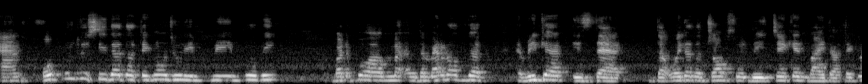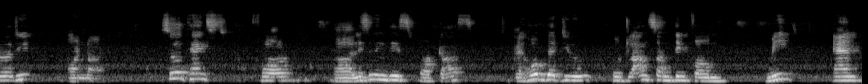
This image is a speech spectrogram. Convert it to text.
And hopeful to see that the technology will be improving. But uh, the matter of the recap is that the, whether the jobs will be taken by the technology or not. So thanks for uh, listening this podcast i hope that you could learn something from me and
